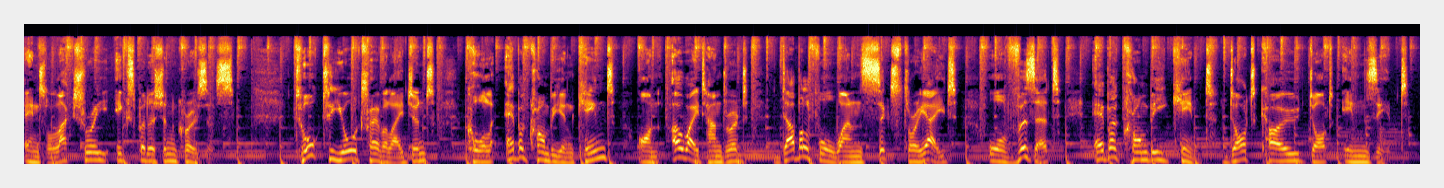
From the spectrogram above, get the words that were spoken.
and luxury expedition cruises. Talk to your travel agent, call Abercrombie and Kent on 0800 441 638 or visit abercrombiekent.co.nz.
